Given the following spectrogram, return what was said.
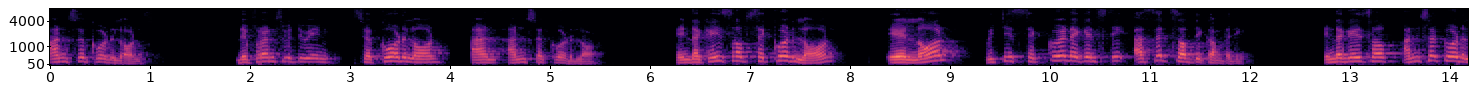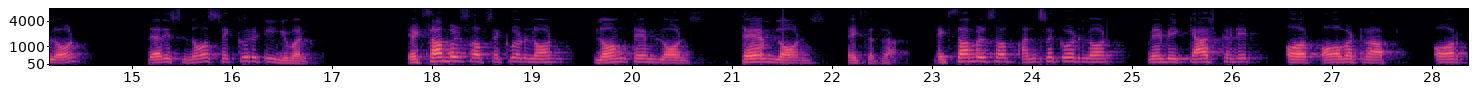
unsecured loans. Difference between secured loan and unsecured loan. In the case of secured loan, a loan which is secured against the assets of the company. In the case of unsecured loan, there is no security given. Examples of secured loan, long-term loans, term loans, etc. Examples of unsecured loan may be cash credit or overdraft or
